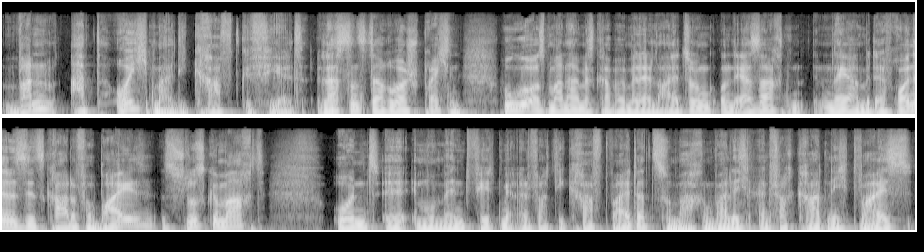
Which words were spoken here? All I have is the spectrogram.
wann hat euch mal die Kraft gefehlt? Lasst uns darüber sprechen. Hugo aus Mannheim ist gerade bei mir in der Leitung und er sagt, naja, mit der Freundin ist jetzt gerade vorbei, ist Schluss gemacht und äh, im Moment fehlt mir einfach die Kraft weiterzumachen, weil ich einfach gerade nicht weiß,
